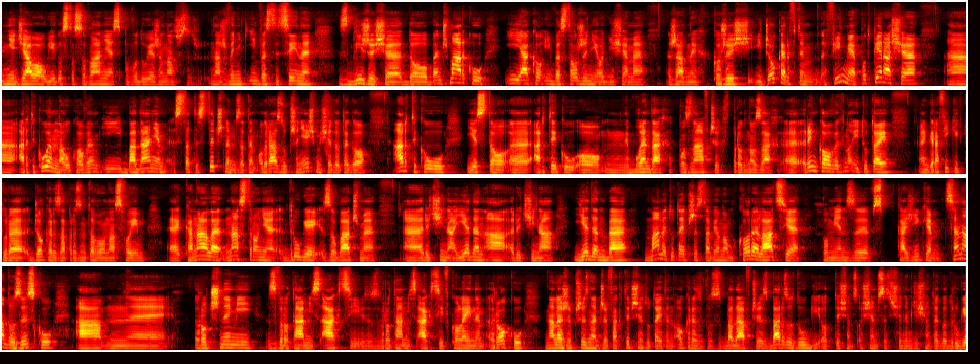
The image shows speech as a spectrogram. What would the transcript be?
nie działał. Jego stosowanie spowoduje, że nasz, nasz wynik inwestycyjny zbliży się do benchmarku i jako inwestorzy nie odniesiemy żadnych korzyści. I Joker w tym filmie podpiera się artykułem naukowym i badaniem statystycznym. Zatem od razu przenieśmy się do tego artykułu. Jest to artykuł o błędach poznawczych w prognozach rynkowych. No i tutaj grafiki, które Joker zaprezentował na swoim kanale. Na stronie drugiej zobaczmy rycina 1A, rycina 1B. Mamy tutaj przedstawioną korelację pomiędzy wskaźnikiem cena do zysku a rocznymi zwrotami z akcji, zwrotami z akcji w kolejnym roku. Należy przyznać, że faktycznie tutaj ten okres badawczy jest bardzo długi od 1872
